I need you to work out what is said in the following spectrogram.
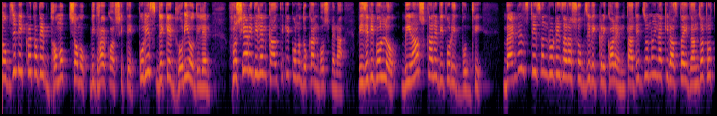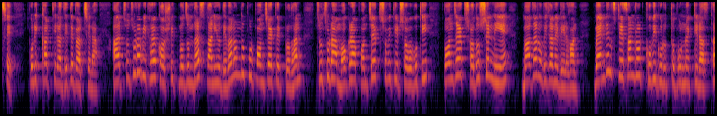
সবজি বিক্রেতাদের ধমক চমক বিধায়ক অসিতের। পুলিশ ডেকে ধরিয়েও দিলেন। হুঁশিয়ারি দিলেন, কাল থেকে কোনো দোকান বসবে না। বিজেপি বলল, বিনাশকালে বিপরীত বুদ্ধি। ব্যান্ডেল স্টেশন রোডে যারা সবজি বিক্রি করেন, তাদের জন্যই নাকি রাস্তায় যানজট হচ্ছে? পরীক্ষার্থীরা যেতে পারছে না। আর চুঁচুড়া বিধায়ক অসিত মজুমদার, স্থানীয় দেবানন্দপুর পঞ্চায়েতের প্রধান, চুঁচুড়া মগরা পঞ্চায়েত সমিতির সভাপতি, পঞ্চায়েত সদস্যের নিয়ে বাজার অভিযানে বের হন। ব্যান্ডেল স্টেশন রোড খুবই গুরুত্বপূর্ণ একটি রাস্তা।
